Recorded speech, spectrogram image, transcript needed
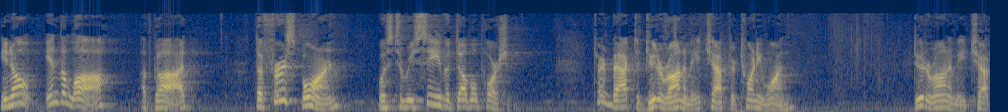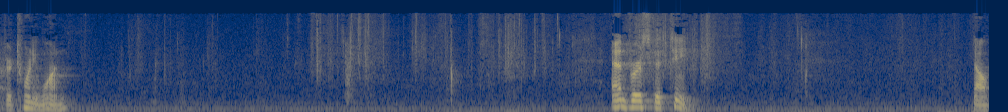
You know, in the law of God, the firstborn was to receive a double portion. Turn back to Deuteronomy chapter 21. Deuteronomy chapter 21. And verse 15. Now,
